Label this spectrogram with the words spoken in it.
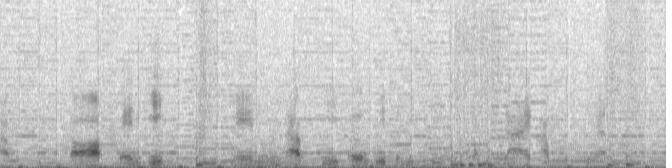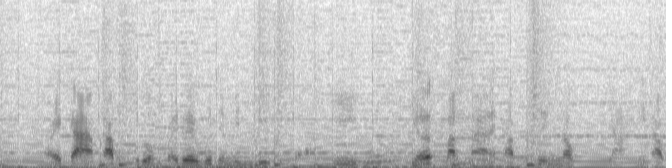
ครับก็เป็นอีกเมนูครับที่เพิ่มวิตามิน B12 ได้ครับเพื่อนๆหอยกาบครับรวมไปด้วยวิตามิน B12 ที่อยู่เยอะมากๆนะครับ ซึ่งนอกจากนี้ครับ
